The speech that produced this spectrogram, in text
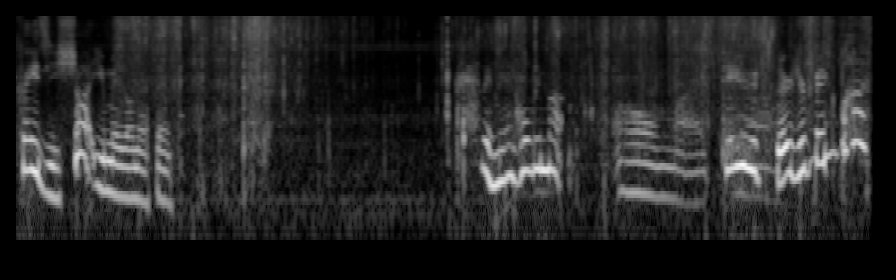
crazy shot you made on that thing. Grab him, man. Hold him up. Oh my. Dude, there's your big buck.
